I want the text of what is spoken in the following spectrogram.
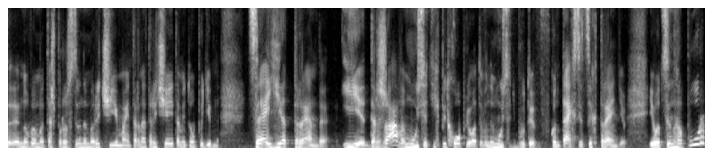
е, новими теж прогресивними речами, інтернет речей там і тому подібне. Це є тренди. І держави мусять їх підхоплювати. Вони мусять бути в контексті цих трендів. І от Сингапур,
